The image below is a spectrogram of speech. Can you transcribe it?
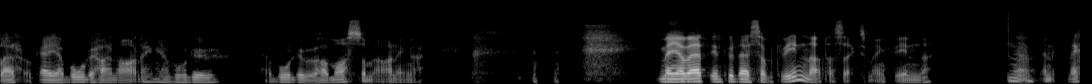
Eller okej, okay, jag borde ha en aning. Jag borde, jag borde ha massor med aningar. Men jag vet inte hur det är som kvinna att ha sex med en kvinna. Ja. Men, men,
